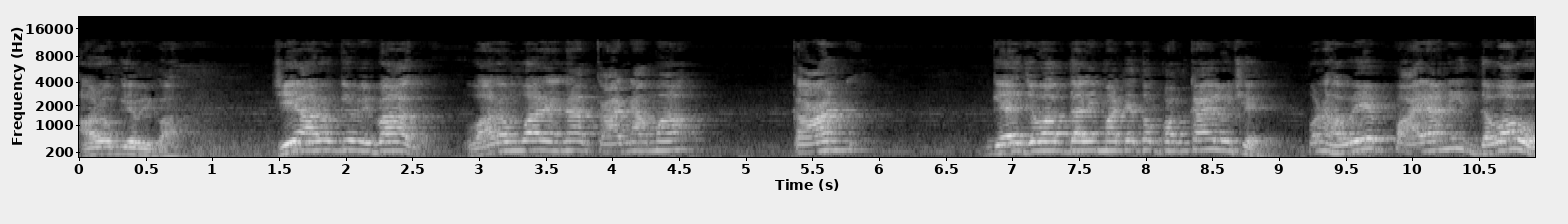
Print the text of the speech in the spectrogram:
આરોગ્ય વિભાગ. જે આરોગ્ય વિભાગ વારંવાર એના કાનામાં કાન ગેરજવાબદારી માટે તો પંકાયેલું છે, પણ હવે પાયાની દવાઓ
